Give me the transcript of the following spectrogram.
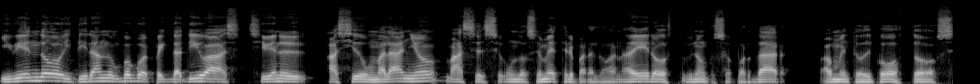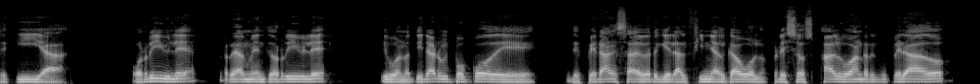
Y viendo y tirando un poco expectativas, si bien ha sido un mal año, más el segundo semestre para los ganaderos, tuvieron que soportar aumento de costos, sequía horrible, realmente horrible. Y bueno, tirar un poco de, esperanza de ver que al fin y al cabo los precios algo han recuperado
